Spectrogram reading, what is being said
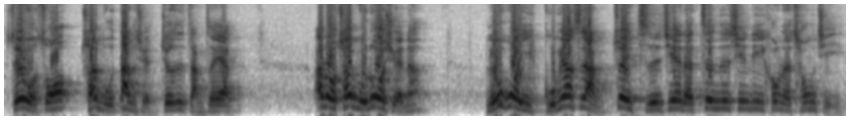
所以我说，川普当选就是长这样。而如果川普落选呢？如果以股票市场最直接的政治性利空的冲击，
